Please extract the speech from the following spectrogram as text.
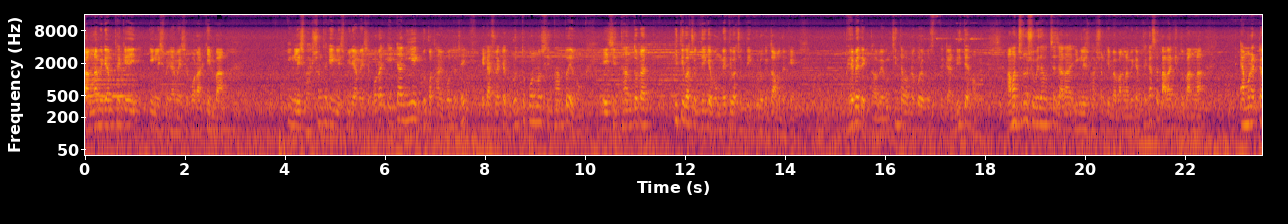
বাংলা মিডিয়াম থেকে ইংলিশ মিডিয়ামে এসে পড়া কিংবা ইংলিশ ভার্সন থেকে ইংলিশ মিডিয়ামে এসে পড়া, এটা নিয়ে একটু কথা আমি বলতে চাই। এটা আসলে একটা গুরুত্বপূর্ণ সিদ্ধান্ত এবং এই সিদ্ধান্তটা ইতিবাচক দিক এবং নেতিবাচক দিকগুলো কিন্তু আমাদেরকে ভেবে দেখতে হবে এবং চিন্তা ভাবনা করে প্রস্তুতিটা নিতে হবে। আমার জন্য সুবিধা হচ্ছে যারা ইংলিশ ভার্সন কিংবা বাংলা মিডিয়াম থেকে আসে তারা কিন্তু বাংলা এমন একটা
